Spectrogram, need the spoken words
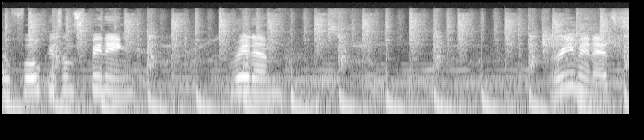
So focus on spinning, rhythm. Three minutes.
